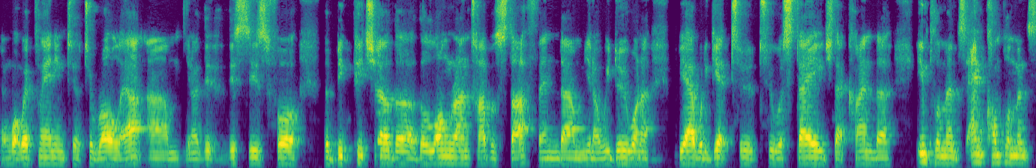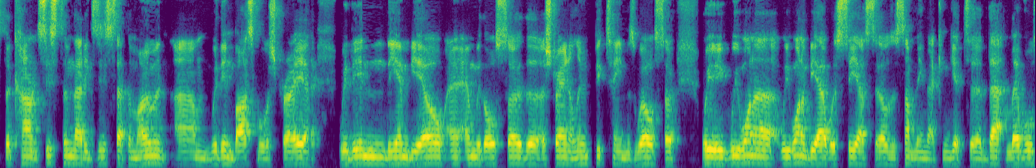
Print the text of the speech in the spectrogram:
and what we're planning to, to roll out. Um, you know, th- this is for the big picture, the the long run type of stuff, and um, you know, we do want to be able to get to to a stage that kind of implements and complements the current system that exists at the moment um, within Basketball Australia, within the NBL, and, and, with also the Australian Olympic team as well. So we we want to we want to be able to see ourselves as something that can get to that level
